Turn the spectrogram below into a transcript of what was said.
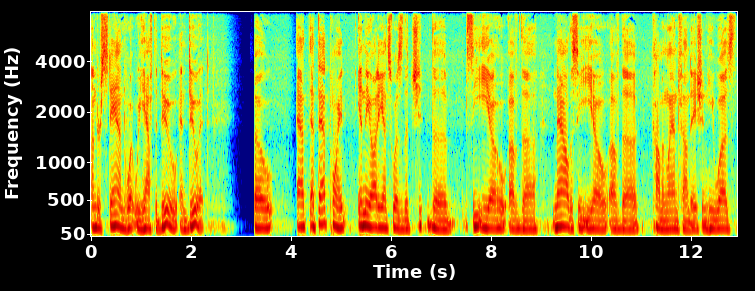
understand what we have to do and do it. So at, at that point, in the audience was the the CEO of the now the CEO of the Commonland Foundation. He was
